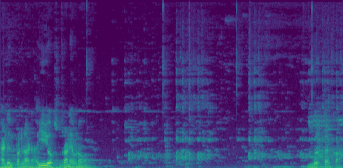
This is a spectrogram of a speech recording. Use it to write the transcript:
ஹேண்டில் பண்ணலான்னு ஐயோ சுடுறானே எவனோ இங்கே ஒருத்தர் இருக்கான்.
